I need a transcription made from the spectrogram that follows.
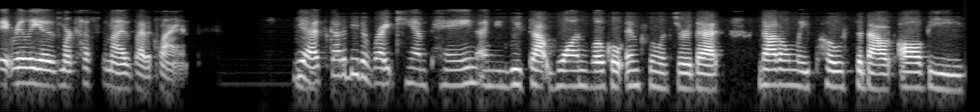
it really is more customized by the client. Yeah, it's got to be the right campaign. I mean, we've got one local influencer that not only posts about all the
